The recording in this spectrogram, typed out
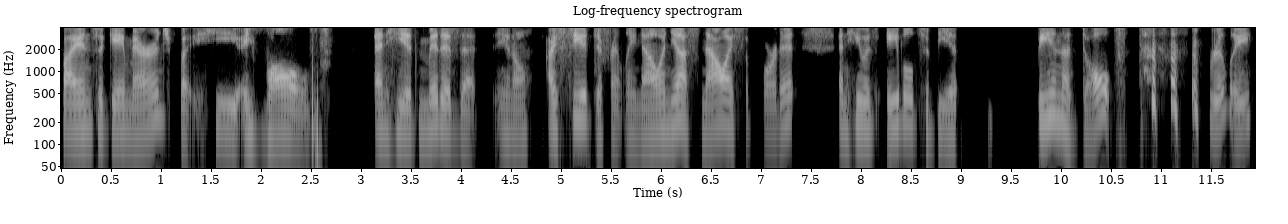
buy into gay marriage, but he evolved and he admitted that, you know, I see it differently now. And yes, now I support it. And he was able to be, be an adult, really.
